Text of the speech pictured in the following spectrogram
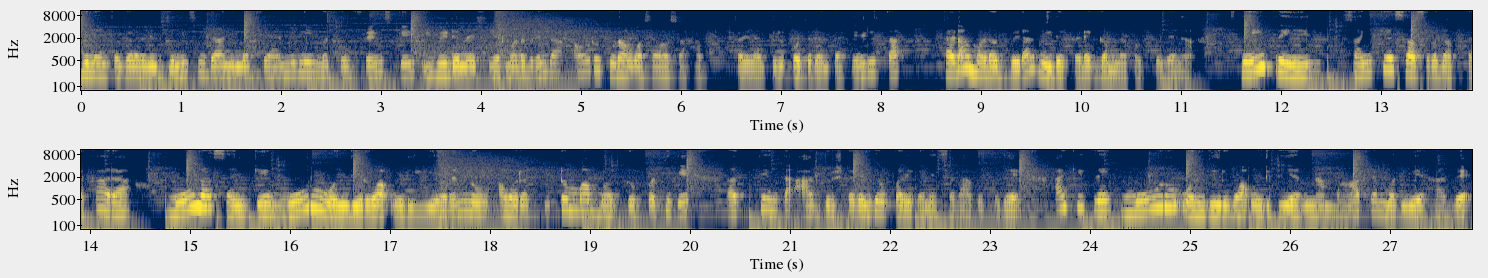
ದಿನಾಂಕಗಳಲ್ಲಿ ಜನಿಸಿದ ನಿಮ್ಮ ಫ್ಯಾಮಿಲಿ ಮತ್ತು ಫ್ರೆಂಡ್ಸ್ಗೆ ಈ ವಿಡಿಯೋನ ಶೇರ್ ಮಾಡೋದ್ರಿಂದ ಅವರು ಕೂಡ ಹೊಸ ಹೊಸ ಹಬ್ಬಗಳನ್ನ ತಿಳ್ಕೊತಾರೆ ಅಂತ ಹೇಳ್ತಾ ತಡ ಮಾಡೋದು ಬಿಡ, ವಿಡಿಯೋ ಕಡೆ ಗಮನ ಕೊಟ್ಬಿಡೋಣ. ಸ್ನೇಹಿತರೆ, ಸಂಖ್ಯಾಶಾಸ್ತ್ರದ ಪ್ರಕಾರ ಮೂಲ ಸಂಖ್ಯೆ ಮೂರು ಹೊಂದಿರುವ ಹುಡುಗಿಯರನ್ನು ಅವರ ಕುಟುಂಬ ಮತ್ತು ಪತಿಗೆ ಅತ್ಯಂತ ಅದೃಷ್ಟವೆಂದು ಪರಿಗಣಿಸಲಾಗುತ್ತದೆ. ಹಾಗಿದ್ರೆ ಮೂರು ಹೊಂದಿರುವ ಹುಡುಗಿಯರನ್ನ ಮಾತ್ರ ಮದುವೆ ಆದರೆ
